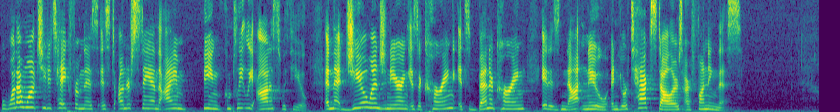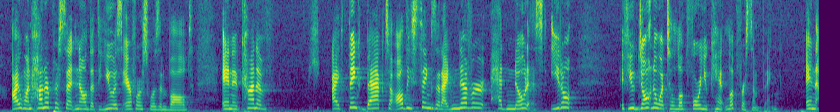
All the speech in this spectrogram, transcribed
But what I want you to take from this is to understand that I am being completely honest with you and that geoengineering is occurring, it's been occurring, it is not new, and your tax dollars are funding this. I 100% know that the US Air Force was involved, and it kind of I think back to all these things that I never had noticed. You don't, if you don't know what to look for, you can't look for something. And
